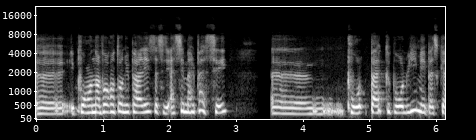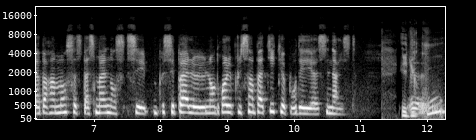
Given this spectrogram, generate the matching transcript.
Euh, et pour en avoir entendu parler, ça s'est assez mal passé. Euh, pour, pas que pour lui, mais parce qu'apparemment ça se passe mal. C'est pas le- l'endroit le plus sympathique pour des euh, scénaristes. Et du euh, coup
